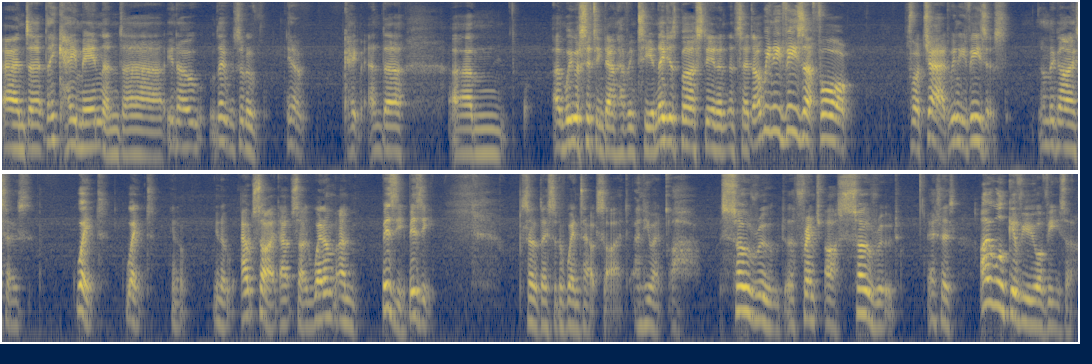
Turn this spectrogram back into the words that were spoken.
and uh, they came in, and uh, you know they were sort of you know came and uh, um, and we were sitting down having tea, and they just burst in and, and said, "Oh, we need visa for for Chad. We need visas." And the guy says, "Wait, wait, you know, you know, outside, outside. When I'm, I'm busy, busy." So they sort of went outside, and he went, "Ah, oh, so rude. The French are so rude." He says, "I will give you your visa."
